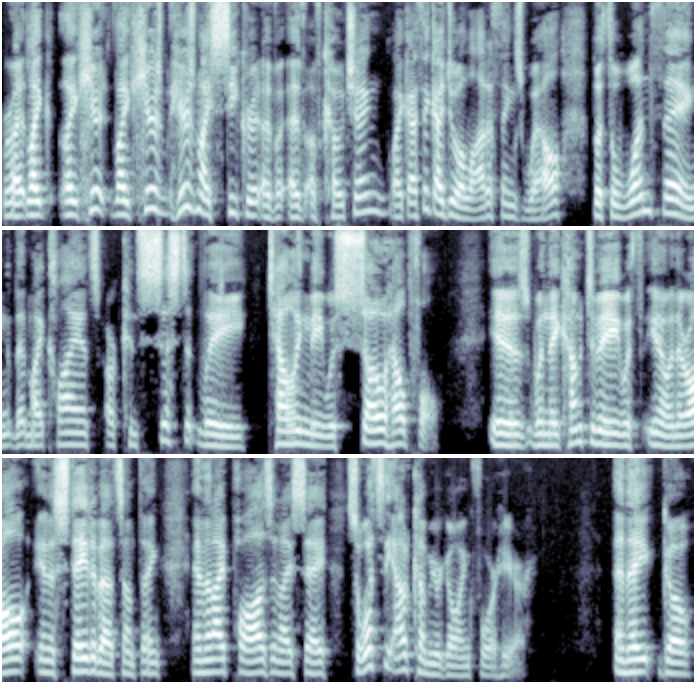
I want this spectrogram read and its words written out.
Right? Like like here like here's here's my secret of, of of coaching. Like I think I do a lot of things well, but the one thing that my clients are consistently telling me was so helpful is when they come to me with, you know, and they're all in a state about something. And then I pause and I say, so what's the outcome you're going for here? And they go,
